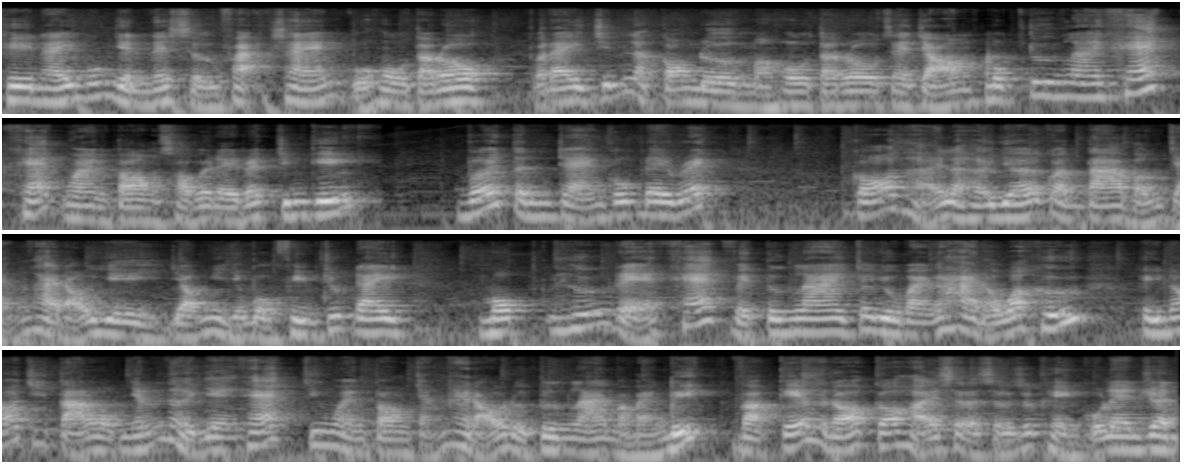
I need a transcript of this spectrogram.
khi anh ấy muốn nhìn thấy sự phát sáng của Hotaro. Và đây chính là con đường mà Hotaro sẽ chọn, một tương lai khác khác hoàn toàn so với Direct chứng kiến. Với tình trạng của Direct có thể là thế giới của anh ta vẫn chẳng thay đổi gì, giống như những bộ phim trước đây. Một hướng rẽ khác về tương lai, cho dù bạn có thay đổi quá khứ, thì nó chỉ tạo một nhánh thời gian khác, chứ hoàn toàn chẳng thay đổi được tương lai mà bạn biết. Và kéo theo đó, có thể sẽ là sự xuất hiện của Legend.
